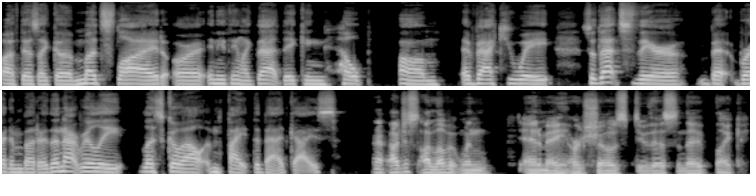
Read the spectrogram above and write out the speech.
or if there's like a mudslide or anything like that, they can help um, evacuate. So that's their be- bread and butter. They're not really let's go out and fight the bad guys. I just I love it when anime or shows do this and they like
